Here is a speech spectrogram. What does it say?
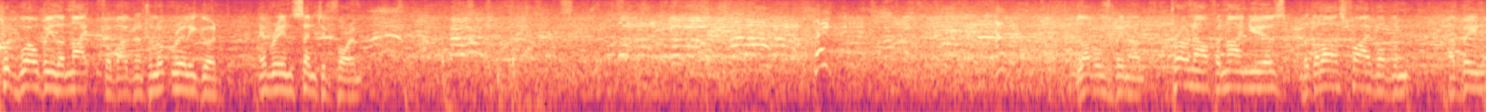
could well be the night for Bugner to look really good. Every incentive for him. Lovell's been a pro now for nine years, but the last five of them have been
